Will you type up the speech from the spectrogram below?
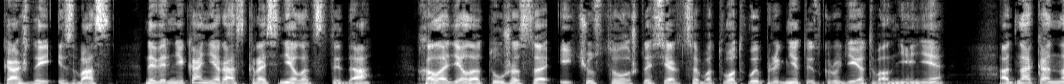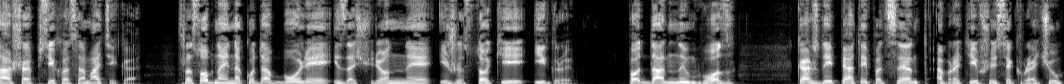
Каждый из вас наверняка не раз краснел от стыда, холодел от ужаса и чувствовал, что сердце вот-вот выпрыгнет из груди от волнения, однако наша психосоматика способна и на куда более изощренные и жестокие игры. По данным ВОЗ, каждый пятый пациент, обратившийся к врачу,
